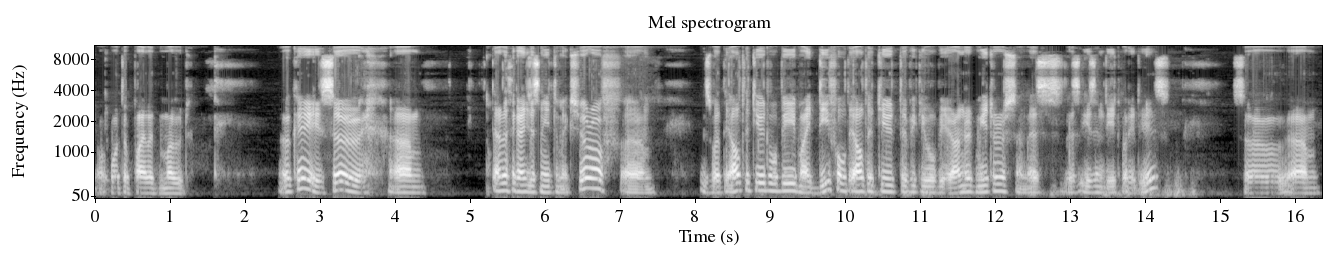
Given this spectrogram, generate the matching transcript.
autopilot mode. Okay, so um, the other thing I just need to make sure of um, is what the altitude will be. My default altitude typically will be 100 meters, and this, this is indeed what it is. So um,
